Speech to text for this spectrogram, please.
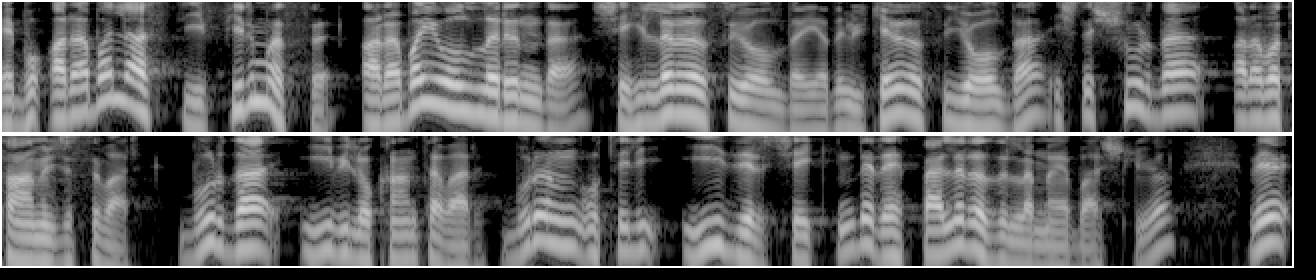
E bu araba lastiği firması araba yollarında, şehirler arası yolda ya da ülkeler arası yolda işte şurada araba tamircisi var. Burada iyi bir lokanta var. Buranın oteli iyidir şeklinde rehberler hazırlamaya başlıyor. Ve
